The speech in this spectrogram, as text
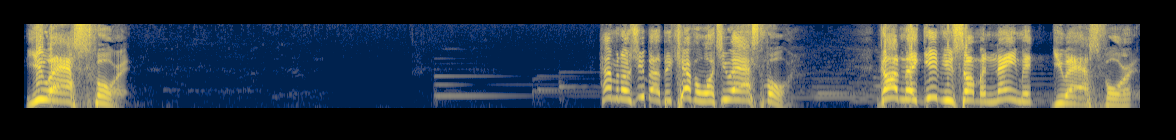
you Ask for it. How many knows you better be careful what you ask for? God may give you something and name it, you ask for it.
